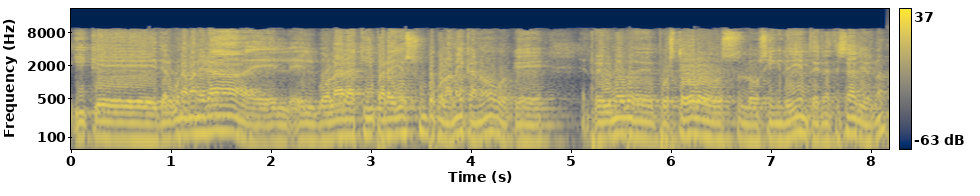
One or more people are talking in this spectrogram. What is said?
y que de alguna manera el, volar aquí para ellos es un poco la meca, ¿no? Porque reúne eh, pues todos los, ingredientes necesarios, ¿no?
